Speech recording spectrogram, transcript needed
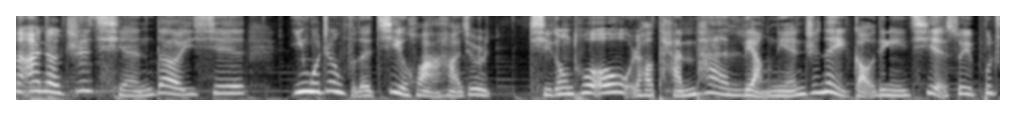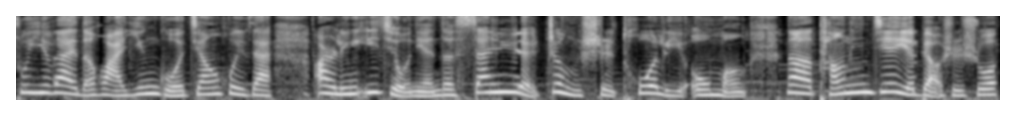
那按照之前的一些英国政府的计划，哈，就是。启动脱欧，然后谈判两年之内搞定一切，所以不出意外的话，英国将会在二零一九年的三月正式脱离欧盟。那唐宁街也表示说，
